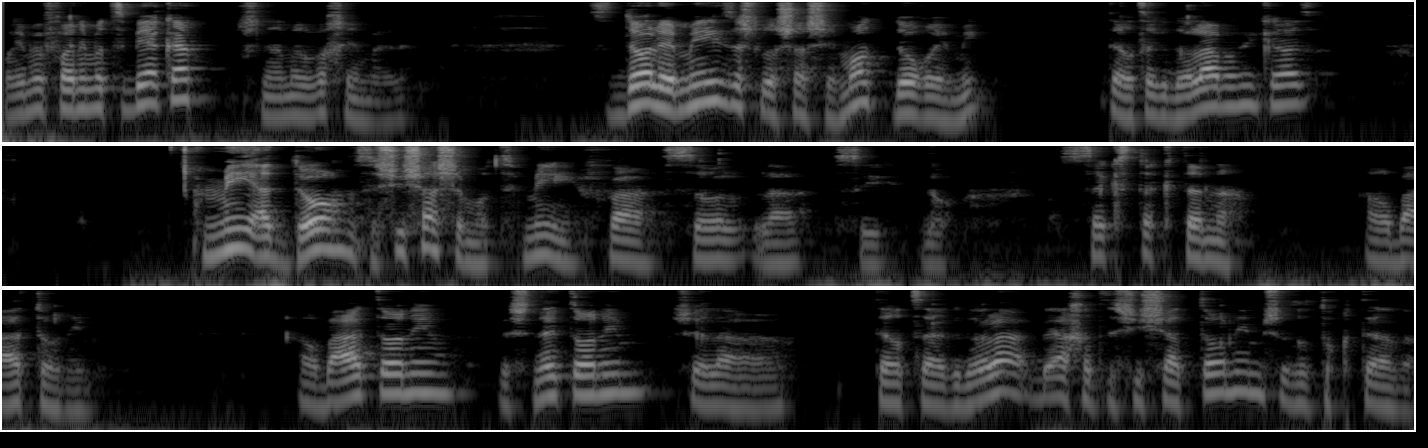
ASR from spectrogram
רואים איפה אני מצביע כאן? שני המרווחים האלה. אז דו למי זה שלושה שמות, דו רמי, תרצה גדולה במקרה הזה. מי עד זה שישה שמות, מי, פה, סול, לה, סי, דו. סקסטה קטנה, ארבעה טונים. ארבעה טונים ושני טונים של התרצה הגדולה, ביחד זה שישה טונים שזאת אוקטבה.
